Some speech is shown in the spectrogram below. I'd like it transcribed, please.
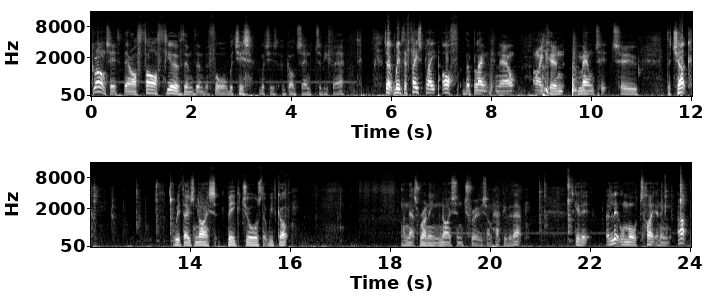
Granted, there are far fewer of them than before, which is which is a godsend to be fair. So with the faceplate off the blank now, I can mount it to the chuck with those nice big jaws that we've got. And that's running nice and true, so I'm happy with that. Let's give it a little more tightening up,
